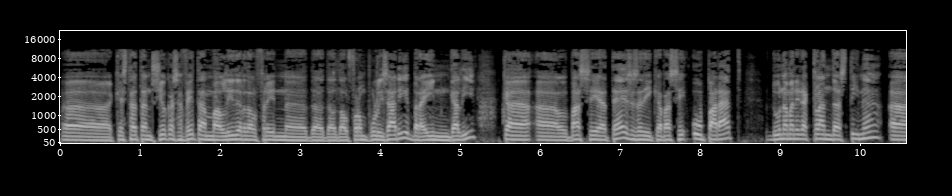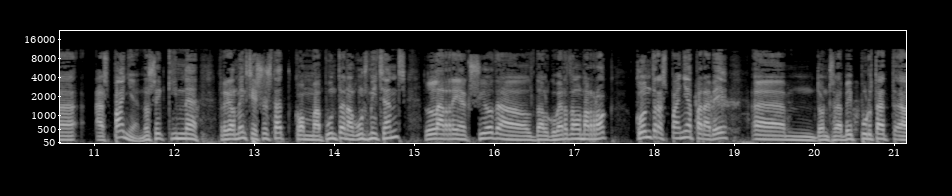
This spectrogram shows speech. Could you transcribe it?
eh, aquesta tensió que s'ha fet amb el líder del, front, eh, de, de, del front polisari, Brahim Gali, que eh, el va ser atès, és a dir, que va ser operat d'una manera clandestina eh, a Espanya. No sé quina, realment, si això ha estat, com apunten alguns mitjans, la reacció del, del govern del Marroc contra Espanya per haver, eh, doncs, haver portat a,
